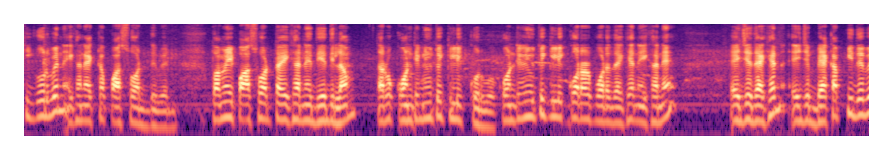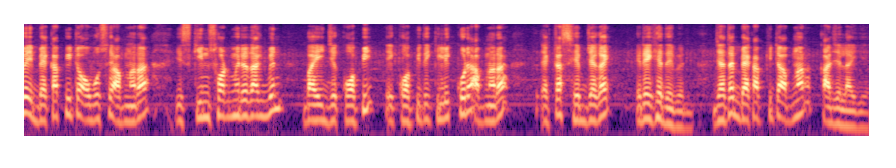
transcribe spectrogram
কী করবেন? এখানে একটা পাসওয়ার্ড দেবেন। তো আমি এই পাসওয়ার্ডটা এখানে দিয়ে দিলাম। তারপর কন্টিনিউতে ক্লিক করব। কন্টিনিউতে ক্লিক করার পরে দেখেন এখানে এই যে দেখেন, এই যে ব্যাকআপ কী দেবে? এই ব্যাকআপ কিটা অবশ্যই আপনারা স্ক্রিনশট মেরে রাখবেন বা এই যে কপি এই কপিতে ক্লিক করে আপনারা একটা সেফ জায়গায় রেখে দেবেন, যাতে ব্যাকআপ কিটা আপনার কাজে লাগে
